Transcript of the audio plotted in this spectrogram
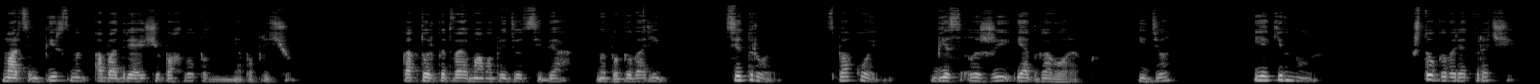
Мартин Пирсман ободряюще похлопал меня по плечу. Как только твоя мама придет в себя, мы поговорим. Все трое. Спокойно, без лжи и отговорок. Идет? Я кивнула. Что говорят врачи?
